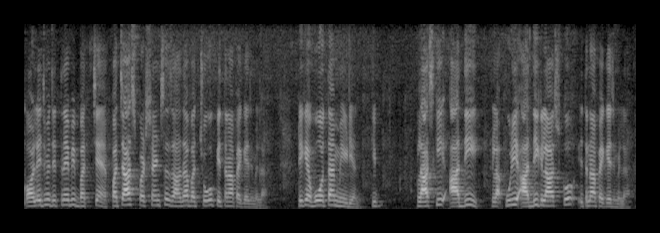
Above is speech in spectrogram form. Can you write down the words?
कॉलेज में जितने भी बच्चे हैं, पचास परसेंट से ज़्यादा बच्चों को कितना पैकेज मिला है? ठीक है, वो होता है मीडियन कि क्लास की आधी पूरी आधी क्लास को इतना पैकेज मिला है।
